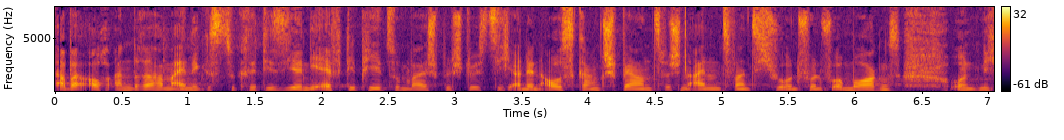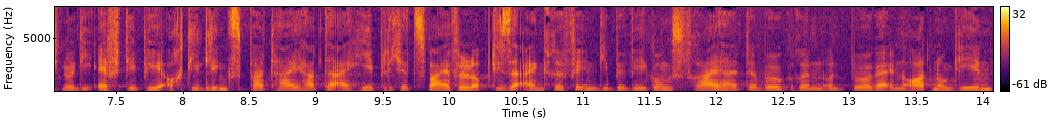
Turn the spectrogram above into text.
Aber auch andere haben einiges zu kritisieren. Die FDP zum Beispiel stößt sich an den Ausgangssperren zwischen 21 Uhr und 5 Uhr morgens. Und nicht nur die FDP, auch die Linkspartei hatte erhebliche Zweifel, ob diese Eingriffe in die Bewegungsfreiheit der Bürgerinnen und Bürger in Ordnung gehen.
